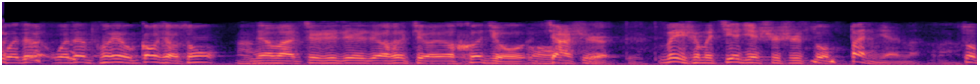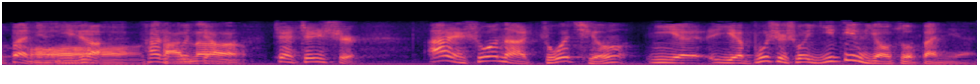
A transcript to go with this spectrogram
我的我的朋友高晓松，你知道吗？就是这这这。呃，喝酒驾驶，为什么结结实实坐半年了？坐半年，你知道？他怎么讲？这真是，按说呢，酌情，你也也不是说一定要做半年。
